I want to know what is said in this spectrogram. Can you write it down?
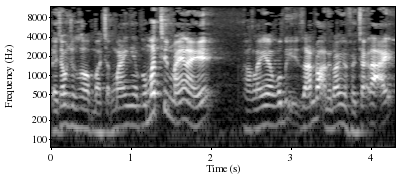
Để trong trường hợp mà chẳng may anh em có mất chiếc máy này ấy hoặc là anh em có bị gián đoạn thì anh em phải chạy lại ấy,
